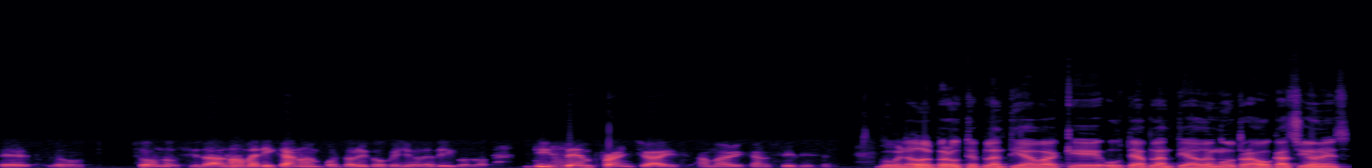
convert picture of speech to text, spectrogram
eh, son los ciudadanos americanos en Puerto Rico que yo les digo los disenfranchised American citizens. Gobernador, pero usted planteaba que usted ha planteado en otras ocasiones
